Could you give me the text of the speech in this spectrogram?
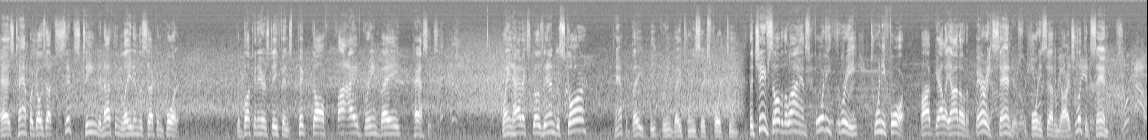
as Tampa goes up 16 to nothing late in the second quarter. The Buccaneers defense picked off five Green Bay passes. Wayne Haddix goes in to score. Tampa Bay beat Green Bay 26-14. The Chiefs over the Lions 43-24. Bob Gagliano to Barry Sanders for 47 yards. Look at Sanders. Look out.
